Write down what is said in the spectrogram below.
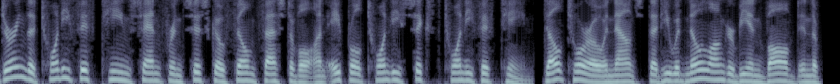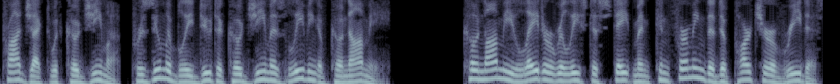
During the 2015 San Francisco Film Festival on April 26, 2015, Del Toro announced that he would no longer be involved in the project with Kojima, presumably due to Kojima's leaving of Konami. Konami later released a statement confirming the departure of Reedus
